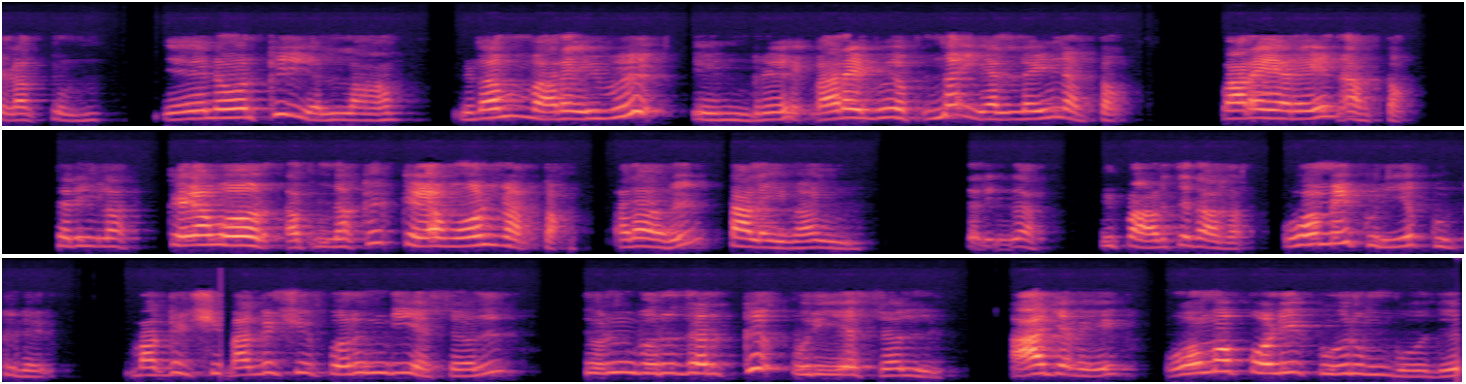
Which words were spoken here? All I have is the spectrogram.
கிழக்கும் ஏனோர்க்கு எல்லாம் இடம் வரைவு என்று. வரைவு அப்படின்னா எல்லைன்னு அர்த்தம். வரையறைன்னு அர்த்தம். சரிங்களா? கிழவோர் அப்படின்னாக்க கிழவோன்னு அர்த்தம். அதாவது தலைவன். சரிங்களா? இப்ப அடுத்ததாக ஓமைக்குரிய கூற்றுகள். மகிழ்ச்சி மகிழ்ச்சி பொருந்திய சொல் துன்புறுதற்கு உரிய சொல். ஆகவே ஓமப்பொழி கூறும்போது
